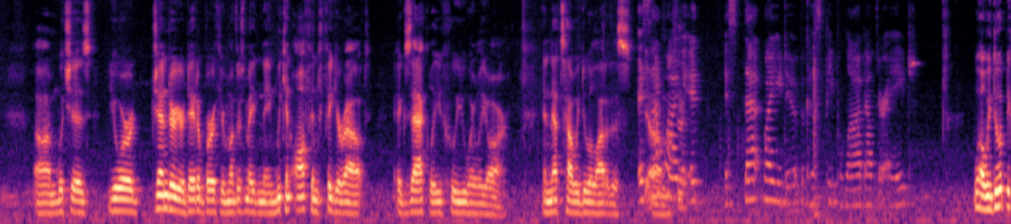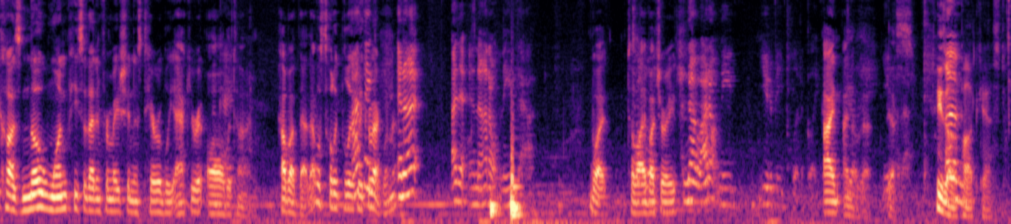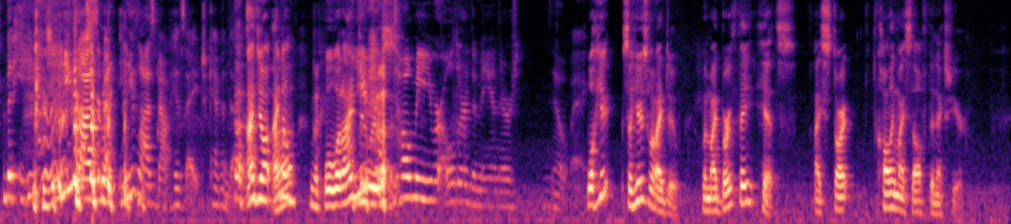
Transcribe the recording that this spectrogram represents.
um, which is your gender, your date of birth, your mother's maiden name, we can often figure out exactly who you really are, and that's how we do a lot of this. Is that um, why you, it? Is that why you do it? Because people lie about their age. Well, we do it because no one piece of that information is terribly accurate all the time. How about that? That was totally politically think, correct, wasn't it? and I, I, and I don't need that. what? To lie about your age? No, I don't need you to be politically. I, I know that. You know yes. He's on Um, a podcast. But he, he lies about he lies about his age. Kevin does. I don't. I don't. Well, what I do is. you is. told me you were older than me, and there's no way. Well, here. So here's what I do. When my birthday hits, I start calling myself the next year,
